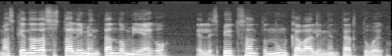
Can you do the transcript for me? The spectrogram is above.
más que nada eso está alimentando mi ego. El Espíritu Santo nunca va a alimentar tu ego.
